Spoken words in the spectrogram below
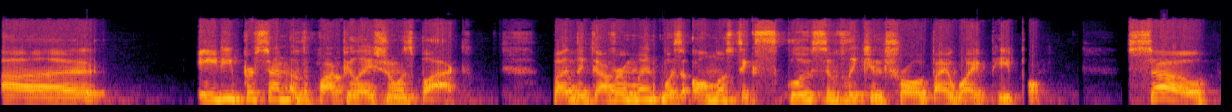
80% uh, of the population was black, but the government was almost exclusively controlled by white people. So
